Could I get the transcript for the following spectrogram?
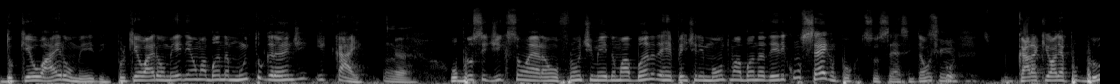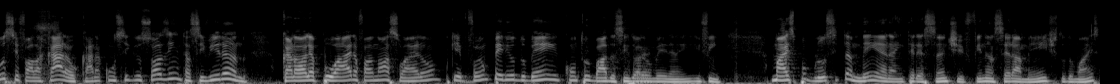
do que o Iron Maiden. Porque o Iron Maiden é uma banda muito grande e cai. É. O Bruce Dixon era um frontman de uma banda, de repente ele monta uma banda dele e consegue um pouco de sucesso. Então, Sim. tipo, o cara que olha pro Bruce e fala, cara, o cara conseguiu sozinho, tá se virando. O cara olha pro Iron e fala, nossa, o Iron, porque foi um período bem conturbado, assim, do Foi. Iron Maiden, né? enfim. Mas pro Bruce também era interessante financeiramente e tudo mais.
